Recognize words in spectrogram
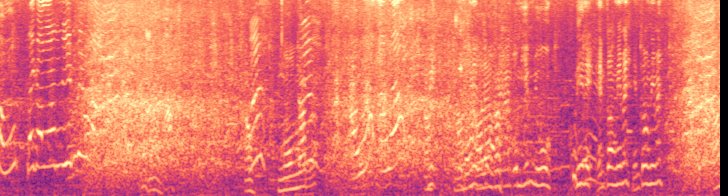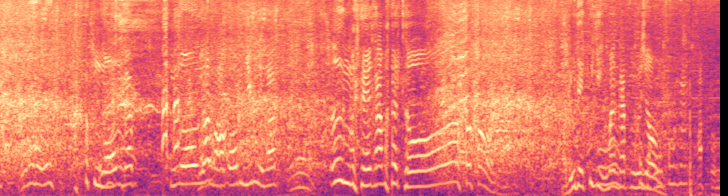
ของรายการอมยิ้มเลยว่ะอะเอางงครับเอาแล้วเอาแล้วเอาเอาแล้วเอาแล้วครับการอมยิ้มอยู่นี่นี่เห็นกล้องนี้ไหมเห็นกล้องนี้ไหมเอ้าเดี๋ยวเดี๋ยวเดี๋ยวงงครับงงครับออกอมยิ้มอยู่ครับ อึ้งเลยครับโถ มาดูเด็กผู้หญิงบ้างครับคุณผู้ชม ครับผม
